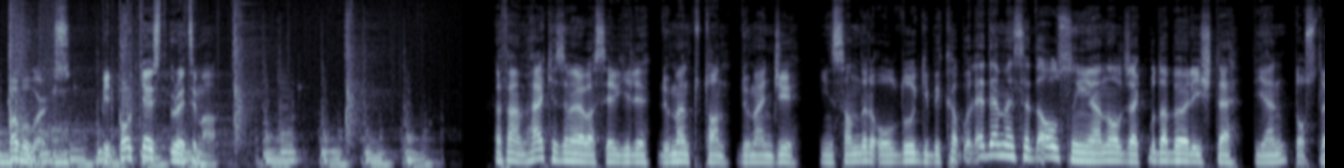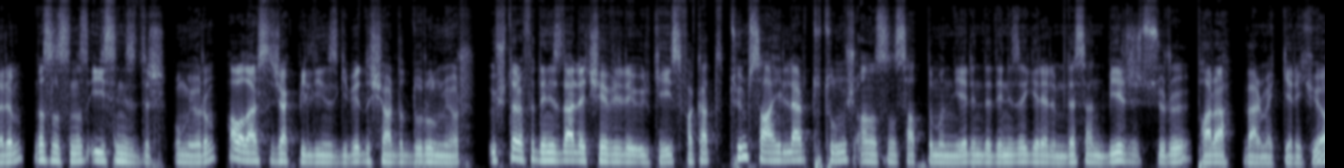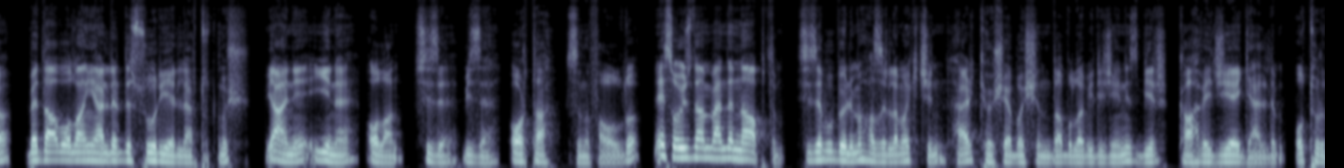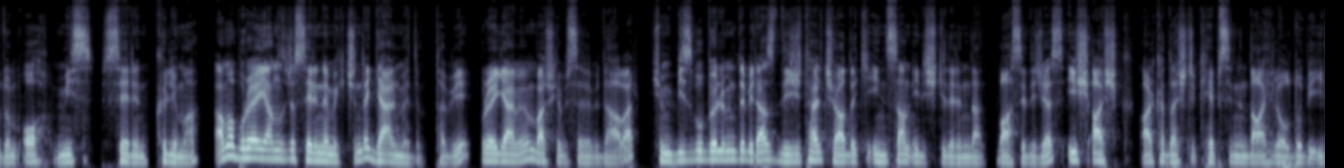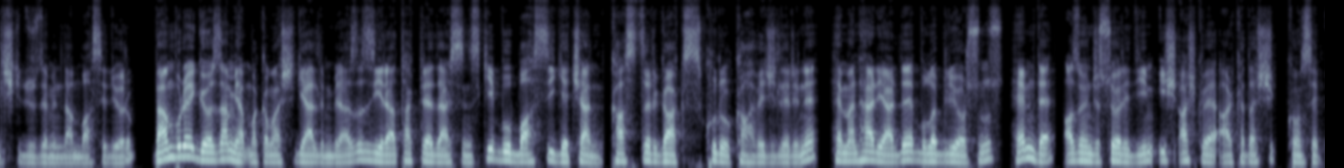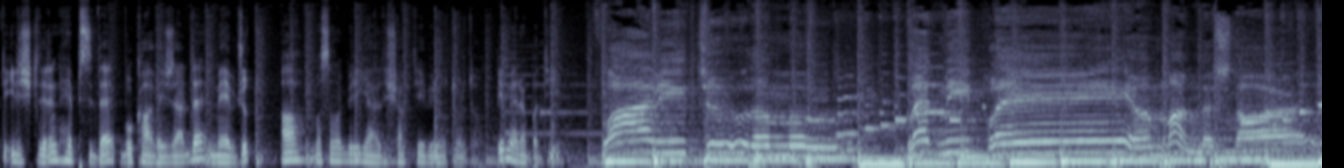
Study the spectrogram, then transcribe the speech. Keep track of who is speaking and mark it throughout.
Speaker 1: Bubbleworks, bir podcast üretimi.
Speaker 2: Efendim herkese merhaba sevgili dümen tutan dümenci. İnsanları olduğu gibi kabul edemese de olsun ya ne olacak bu da böyle işte diyen dostlarım. Nasılsınız? İyisinizdir umuyorum. Havalar sıcak bildiğiniz gibi dışarıda durulmuyor. Üç tarafı denizlerle çevrili ülkeyiz fakat tüm sahiller tutulmuş anasını sattımın yerinde denize girelim desen bir sürü para vermek gerekiyor. Bedava olan yerleri de Suriyeliler tutmuş. Yani yine olan size, bize, orta sınıfa oldu. Neyse o yüzden ben de ne yaptım? Size bu bölümü hazırlamak için her köşe başında bulabileceğiniz bir kahveciye geldim. Oturdum, oh mis, serin, klima. Ama buraya yalnızca serinlemek için de gelmedim tabii. Buraya gelmemin başka bir sebebi daha var. Şimdi biz bu bölümde biraz dijital çağdaki insan ilişkilerinden bahsedeceğiz. İş, aşk, arkadaşlık hepsinin dahil olduğu bir ilişki düzleminden bahsediyorum. Ben buraya gözlem yapmak amaçlı geldim biraz da. Zira takdir edersiniz ki bu bahsi geçen Kastırgax kuru kahvecilerini hemen her yerde bulabiliyorsunuz. Hem de az önce söylediğim iş, aşk ve arkadaşlık konsepti ilişkilerin hepsi de bu kahvecilerde mevcut. Ah masama biri geldi şak diye biri oturdu. Bir merhaba diyeyim.
Speaker 3: Fly me to the moon. Let me play among the stars.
